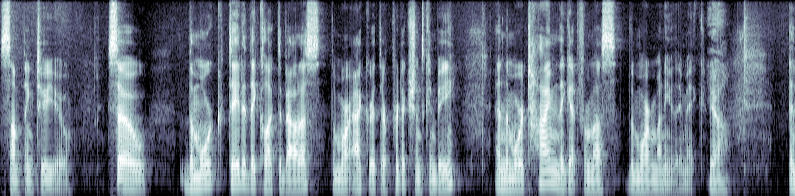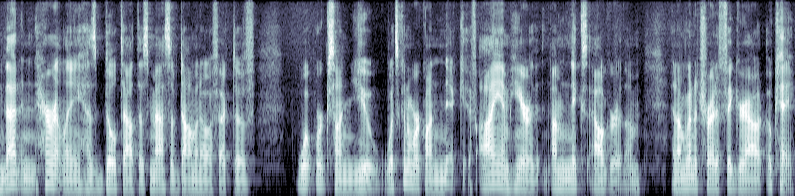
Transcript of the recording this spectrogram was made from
something to you. So, the more data they collect about us, the more accurate their predictions can be. And the more time they get from us, the more money they make Yeah. and that inherently has built out this massive domino effect of what works on you? What's going to work on nick? If i am here i'm nick's algorithm and i'm going to try to figure out okay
